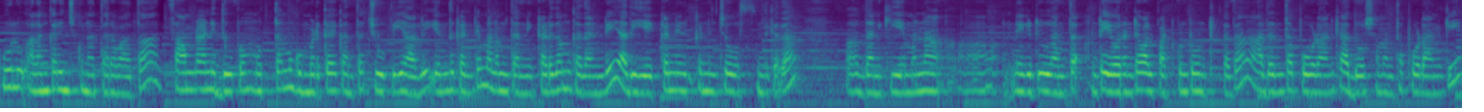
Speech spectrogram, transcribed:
పూలు అలంకరించుకున్న తర్వాత సాంబ్రాణి ధూపం మొత్తం గుమ్మడికాయకి అంతా చూపించాలి ఎందుకంటే మనం దాన్ని కడగం కదండి. అది ఎక్కడి ఎక్కడి నుంచో వస్తుంది కదా. దానికి ఏమన్నా నెగిటివ్ అంతా అంటే ఎవరంటే వాళ్ళు పట్టుకుంటూ ఉంటారు కదా అదంతా పోవడానికి ఆ దోషం అంతా పోవడానికి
